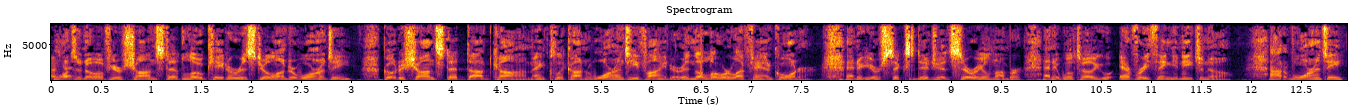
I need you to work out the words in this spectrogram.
Want to know if your Schonstedt locator is still under warranty? Go to Schonstedt.com and click on Warranty Finder in the lower left-hand corner. Enter your six-digit serial number and it will tell you everything you need to know. Out of warranty?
